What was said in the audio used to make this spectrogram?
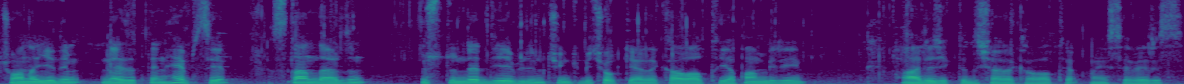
Şu anda yediğim lezzetlerin hepsi standardın üstünde diyebilirim. Çünkü birçok yerde kahvaltı yapan biriyim. Ailecek de dışarıda kahvaltı yapmayı severiz.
